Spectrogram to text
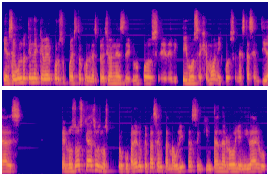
Y el segundo tiene que ver, por supuesto, con las presiones de grupos eh, delictivos hegemónicos en estas entidades. En los dos casos nos preocuparía lo que pasa en Tamaulipas, en Quintana Roo y en Hidalgo.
